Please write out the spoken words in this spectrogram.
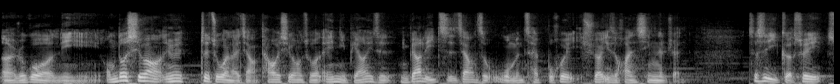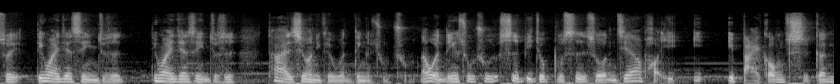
呃，如果你我们都希望，因为对主管来讲，他会希望说，诶，你不要一直，你不要离职，这样子我们才不会需要一直换新的人。这是一个，所以所以另外一件事情就是，另外一件事情就是，他还希望你可以稳定的输出。那稳定输出势必就不是说你今天要跑一一一百公尺跟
